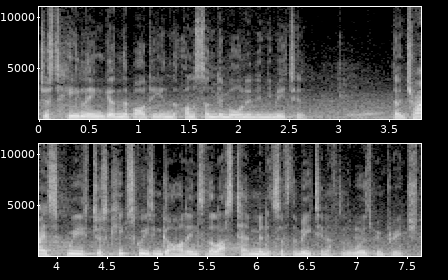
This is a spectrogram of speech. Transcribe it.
just healing in the body in the, on a Sunday morning in your meeting. Don't try and squeeze, just keep squeezing God into the last 10 minutes of the meeting after the word's been preached.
